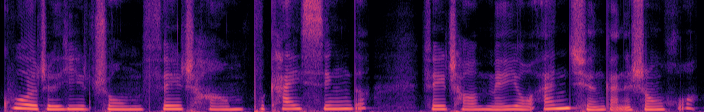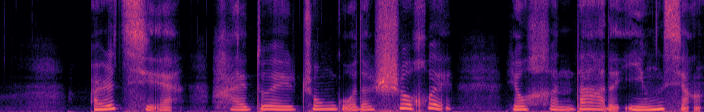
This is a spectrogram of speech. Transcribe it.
过着一种非常不开心的。非常没有安全感的生活，而且还对中国的社会有很大的影响。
